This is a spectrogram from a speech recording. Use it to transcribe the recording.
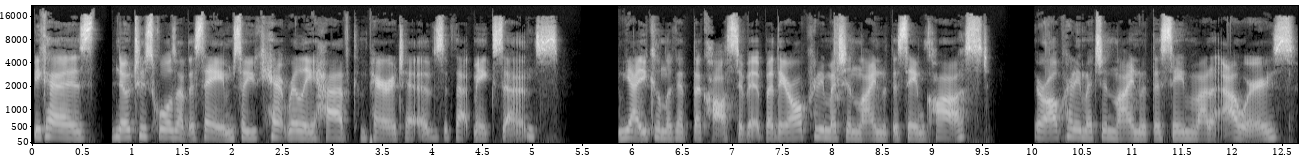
because no two schools are the same so you can't really have comparatives if that makes sense yeah you can look at the cost of it but they're all pretty much in line with the same cost they're all pretty much in line with the same amount of hours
